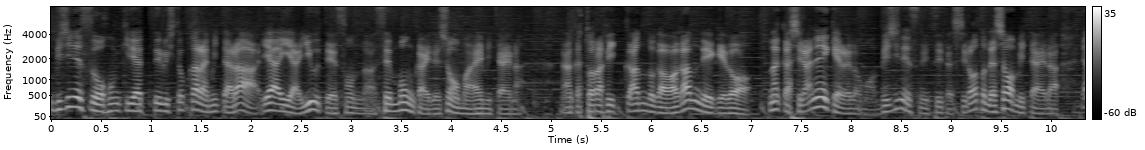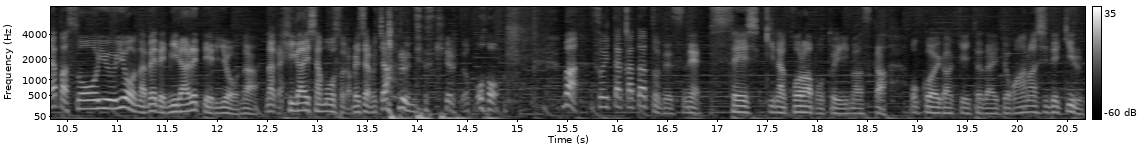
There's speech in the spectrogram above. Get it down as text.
ビジネスを本気でやってる人から見たらいやいや言うてそんな専門外でしょお前みたいななんかトラフィックアンドがわかんねえけど、なんか知らねえけれども、ビジネスについては素人でしょみたいな、やっぱそういうような目で見られているような、なんか被害者妄想がめちゃめちゃあるんですけれども、まあ、そういった方とですね、正式なコラボといいますか、お声掛けいただいてお話できる。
